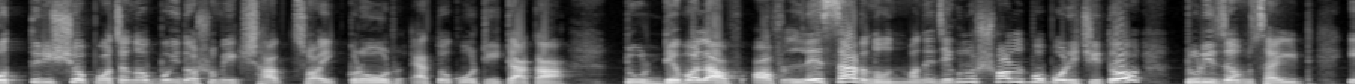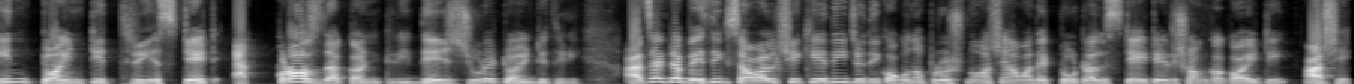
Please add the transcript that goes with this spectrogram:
বত্রিশশো পঁচানব্বই দশমিক সাত ছয় ক্রোর এত কোটি টাকা to develop of lesser known মানে যেগুলো স্বল্প পরিচিত tourism site in twenty three state across the country দেশ জুড়ে টোয়েন্টি থ্রি আচ্ছা একটা বেসিক সওয়াল শিখিয়ে দিই, যদি কখনো প্রশ্ন আসে, আমাদের টোটাল স্টেটের সংখ্যা কয়টি? আসে।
